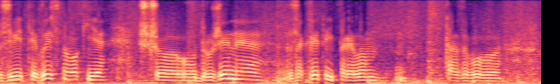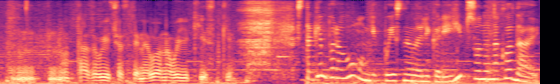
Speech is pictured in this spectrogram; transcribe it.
звідти висновок є, що у дружини закритий перелом тазового, ну, тазової частини, лонової кістки. Таким переломом, як пояснили лікарі, гіпсу не накладають,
